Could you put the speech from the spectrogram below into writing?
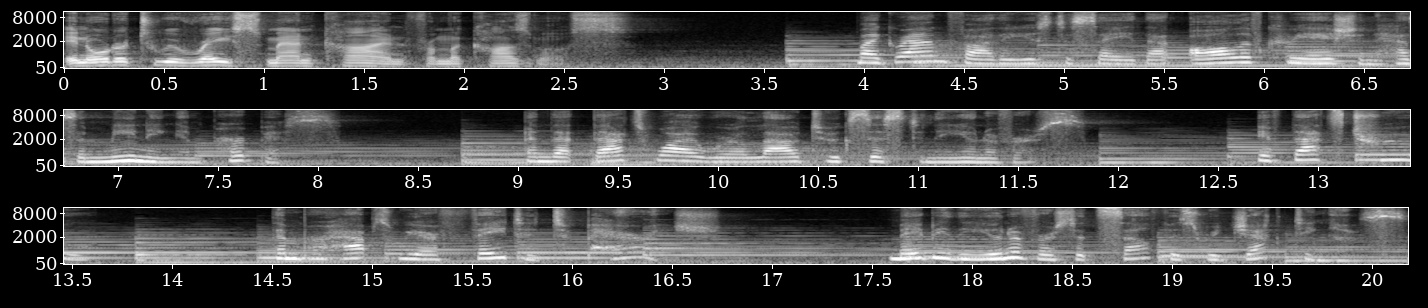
in order to erase mankind from the cosmos. My grandfather used to say that all of creation has a meaning and purpose and that that's why we're allowed to exist in the universe. If that's true, then perhaps we are fated to perish. Maybe the universe itself is rejecting us.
